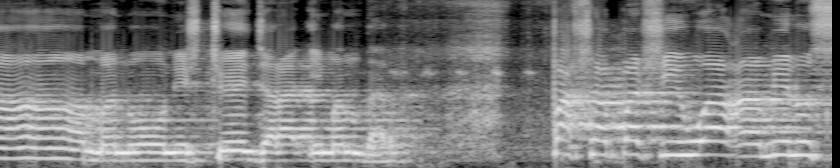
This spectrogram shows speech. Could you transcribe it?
আমানু নিশ্চয় যারা ইমানদার পাশাপাশি ওয়া আমিলুস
